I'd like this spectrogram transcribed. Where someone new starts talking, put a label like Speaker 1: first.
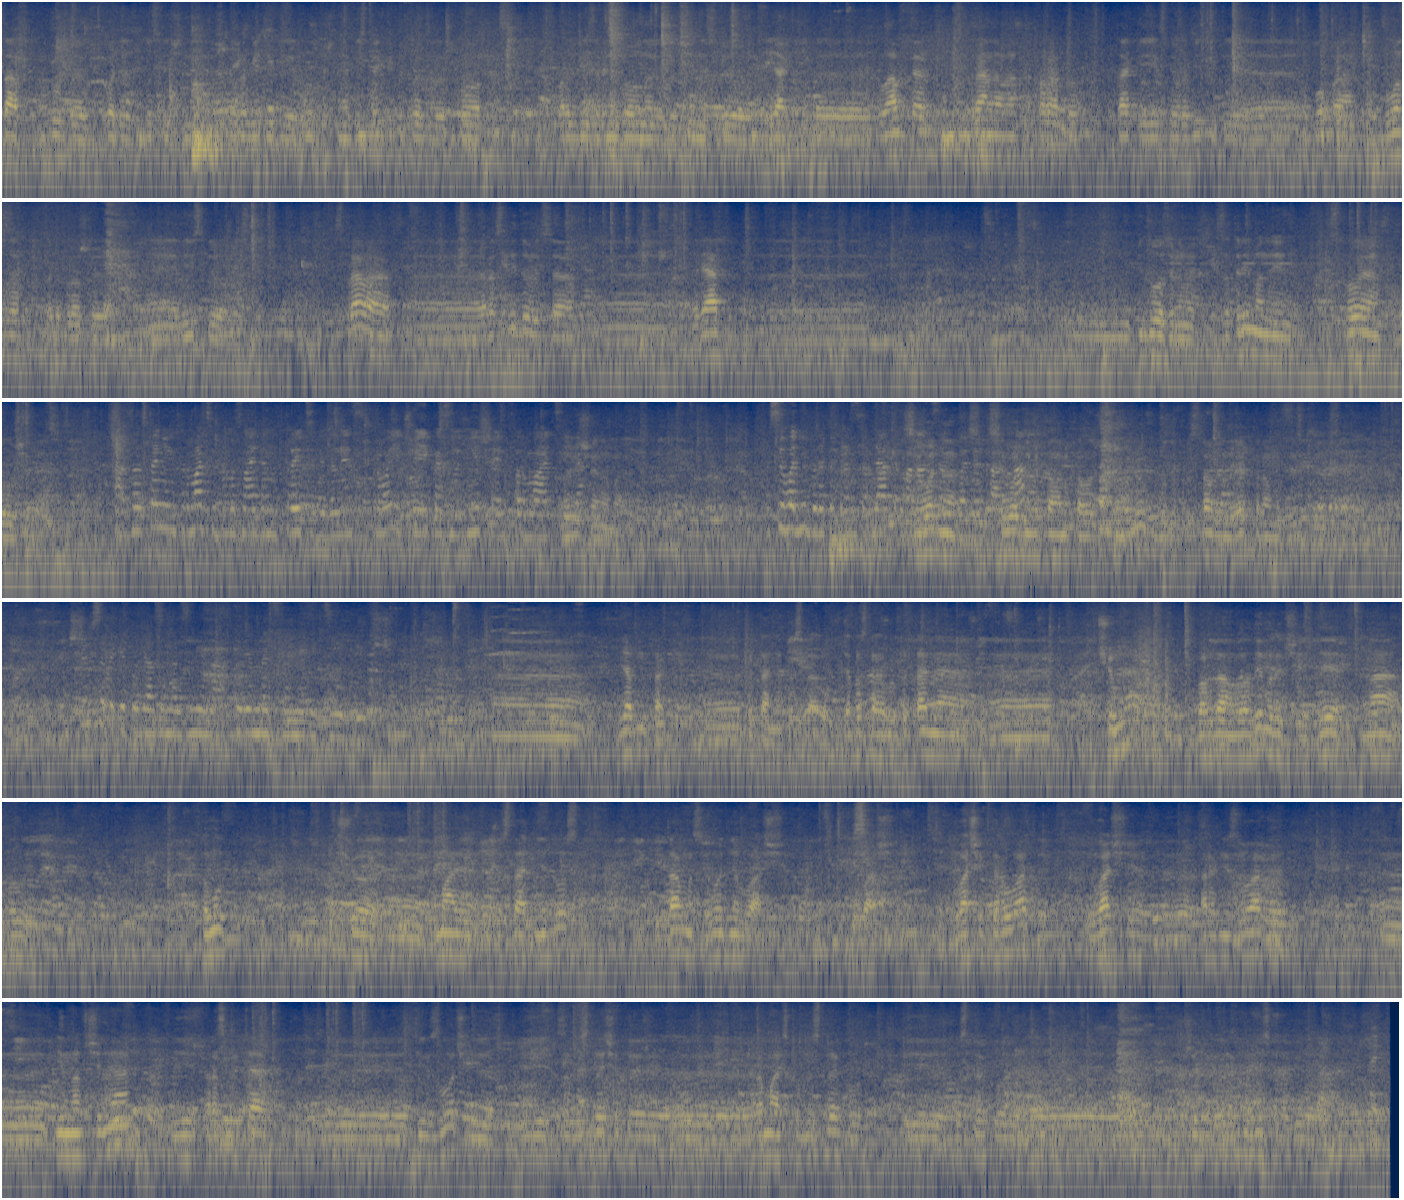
Speaker 1: состав групи входять досвідчені співробітники внутрішньої безпеки підрозділу по боротьбі з організованою злочинністю як е, главка центрального апарату, так і співробітники е, ОПОПа ВОЗа, перепрошую, е, Львівської області. Справа е, розслідується е, ряд е, підозрюваних затримані, зброя вилучається.
Speaker 2: А за останньою інформацією було знайдено 30 одиниць зброї, чи є якась новіша інформація?
Speaker 1: Більше немає.
Speaker 2: Сьогодні будете представляти пана
Speaker 1: Сьогодні,
Speaker 2: Цимбалюка,
Speaker 1: сьогодні
Speaker 2: так?
Speaker 1: Михайло Михайлович Цимбалюк буде представлений директором Львівської області.
Speaker 3: З чим все-таки пов'язана зміна керівництва міліції Львівщини?
Speaker 1: Е, Я б не так е, питання поставив. Я поставив би питання, е, чому Богдан Володимирович йде на Волинь. Тому що е, має достатній досвід, і там сьогодні важче. Важче. Важче керувати і важче е, організувати е, і навчання, і розкриття тих злочинів, і забезпечити громадську безпеку і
